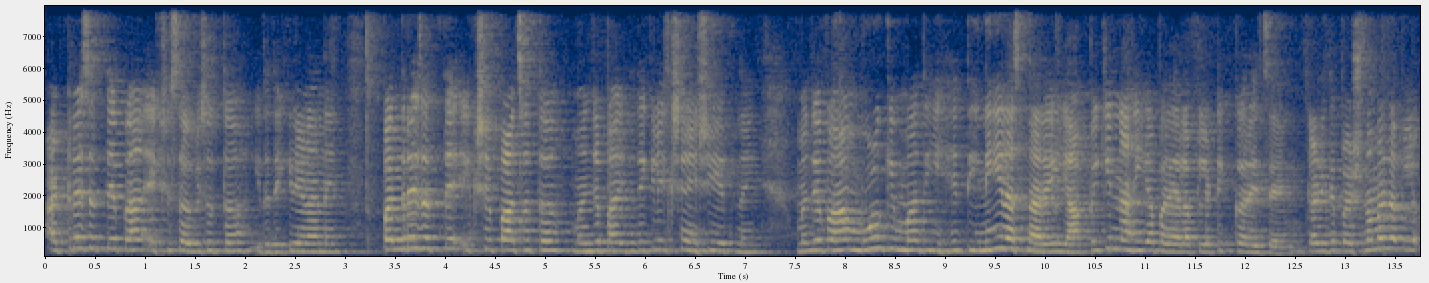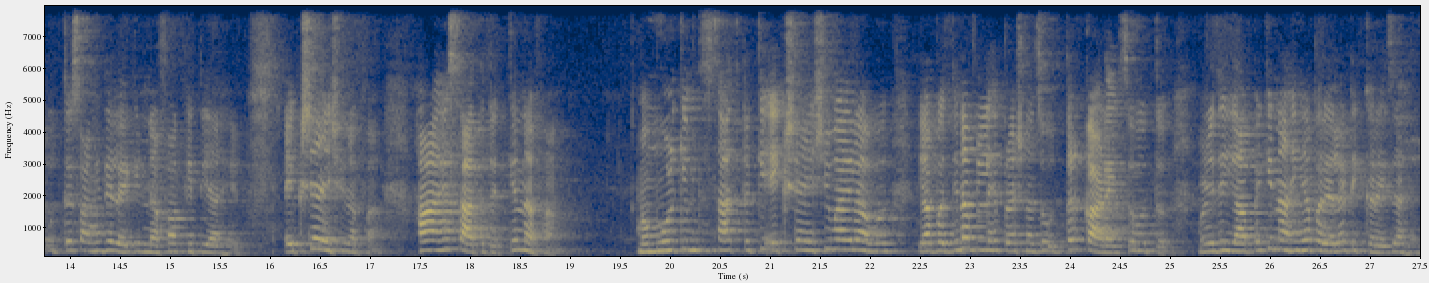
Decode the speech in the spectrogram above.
अठरा सत्य पहा एकशे सव्वीस होतं. इथं देखील येणार नाही. पंधरा सत्य एकशे पाच होतं. म्हणजे पहा इथे देखील एकशे ऐंशी येत नाही. म्हणजे पहा मूळ किंमत हे तिन्ही नसणार आहे. यापैकी नाही या पर्यायाला आपल्याला टिक करायचं आहे कारण इथे प्रश्नामध्ये आपल्याला उत्तर सांगितलेलं आहे की नफा किती आहे? एकशे ऐंशी नफा. हा आहे सात टक्के नफा. मग मूळ किमती सात टक्के एकशे ऐंशी व्हायला हवं. या पद्धतीनं आपल्याला हे प्रश्नाचं उत्तर काढायचं होतं. म्हणजे ते यापैकी नाही या पर्यायाला टिक करायचं आहे.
